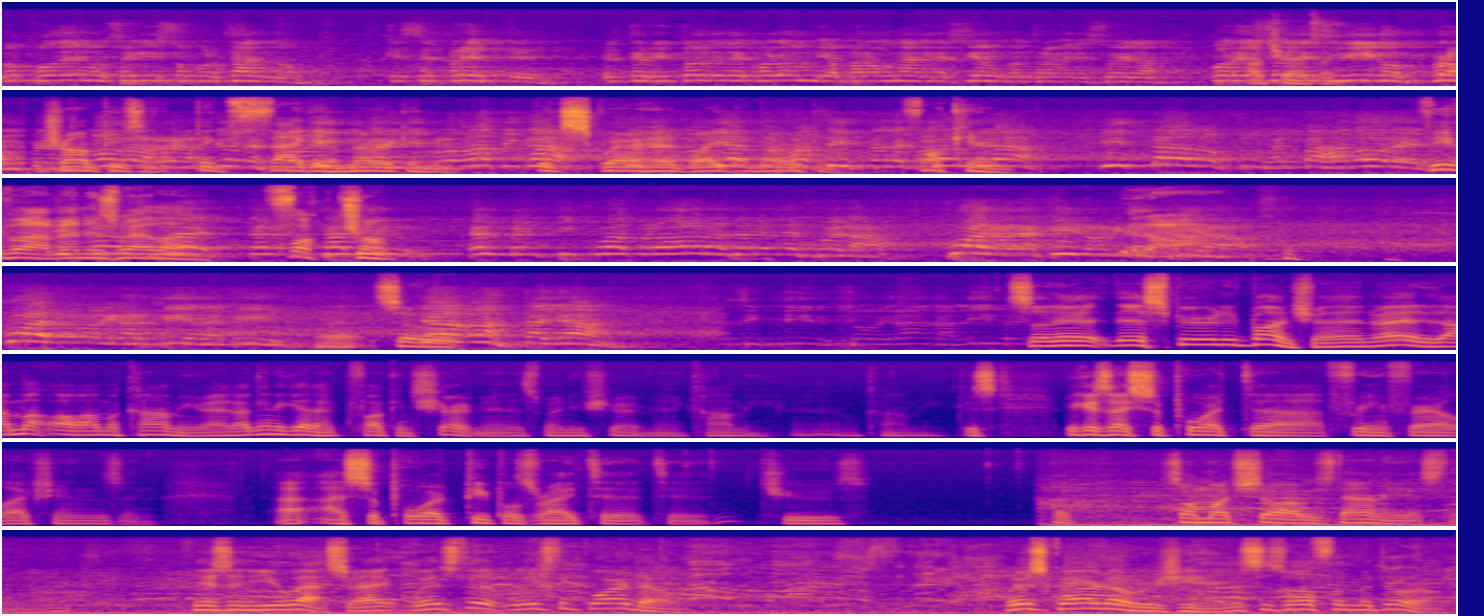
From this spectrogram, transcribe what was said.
No podemos seguir soportando que se preste el territorio de Colombia para una agresión contra Venezuela. Por eso he decidido romper Trump, he's a big faggot American, big squarehead white con el gobierno American. Fuck him. Colombia Y todos sus embajadores. Viva Venezuela. Fuck Trump. En 24 horas de Venezuela. Fuera de aquí la oligarquía. Fuera la oligarquía de aquí. So, Ya basta ya. So they're they're a spirited bunch, man. Right? I'm a, oh, I'm a commie, right? I'm gonna get a fucking shirt, man. That's my new shirt, man. Commie, I'm a commie, because because I support uh, free and fair elections, and I, I support people's right to to choose. Look, so much so, I was down there yesterday. Right? Here's in the U.S., right? Where's the Where's the Guardo? Where's Guardo regime? This is all from Maduro.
